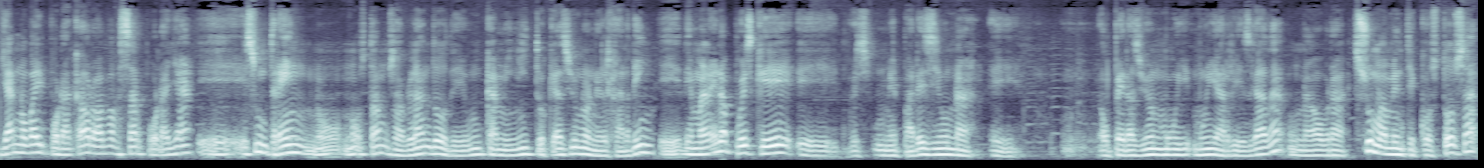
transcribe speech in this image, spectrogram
ya no va a ir por acá, ahora va a pasar por allá. es un tren no, no estamos hablando de un caminito que hace uno en el jardín, eh, de manera pues que eh, pues me parece una eh, operación muy, muy arriesgada, una obra sumamente costosa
